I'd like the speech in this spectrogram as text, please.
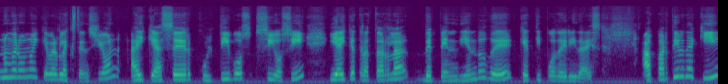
número uno, hay que ver la extensión, hay que hacer cultivos sí o sí y hay que tratarla dependiendo de qué tipo de herida es. A partir de aquí,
